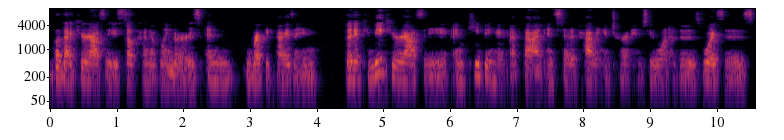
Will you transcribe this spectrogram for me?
But that curiosity still kind of lingers and recognizing that it can be curiosity and keeping it at that instead of having it turn into one of those voices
